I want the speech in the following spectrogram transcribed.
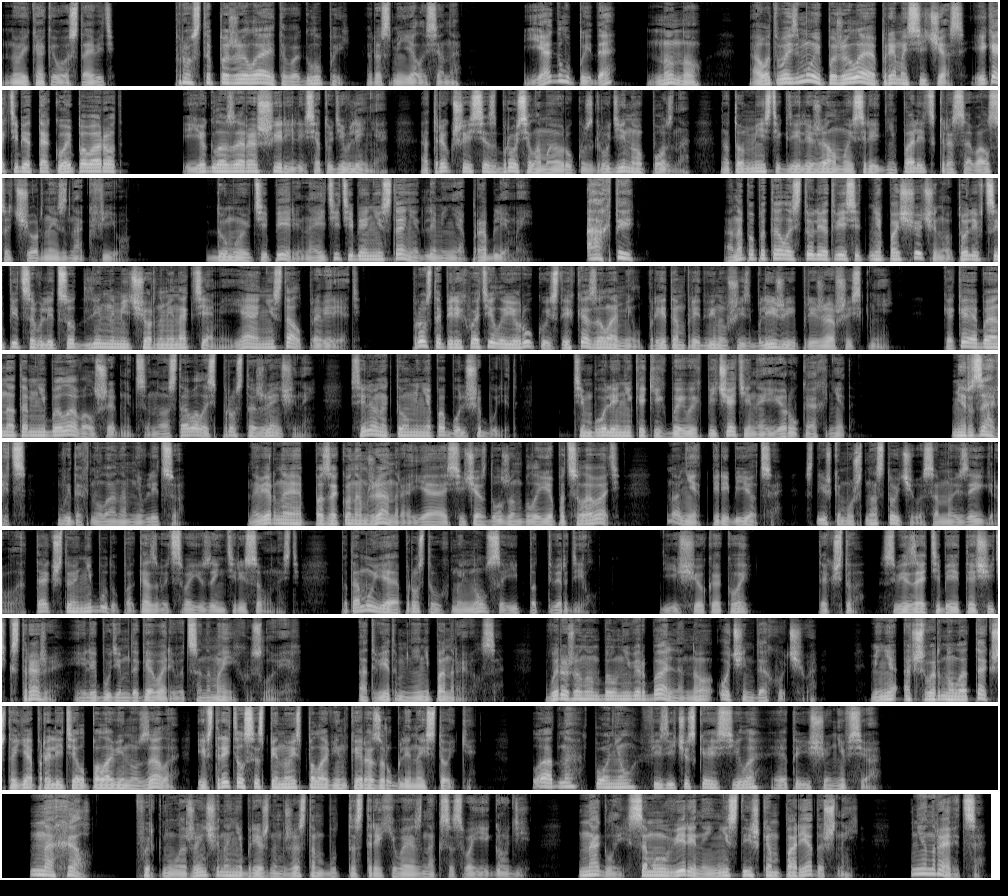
Ну и как его ставить? Просто пожелай этого, глупый, рассмеялась она. Я глупый, да? Ну-ну. А вот возьму и пожелаю прямо сейчас. И как тебе такой поворот? Ее глаза расширились от удивления. Отрёкшаяся сбросила мою руку с груди, но поздно. На том месте, где лежал мой средний палец, красовался черный знак Фиу. Думаю, теперь найти тебя не станет для меня проблемой. Ах ты! Она попыталась то ли отвесить мне пощечину, то ли вцепиться в лицо длинными черными ногтями. Я не стал проверять. Просто перехватил ее руку и слегка заломил, при этом придвинувшись ближе и прижавшись к ней. Какая бы она там ни была волшебница, но оставалась просто женщиной. Селенок-то у меня побольше будет. Тем более никаких боевых печатей на ее руках нет. «Мерзавец!» — выдохнула она мне в лицо. Наверное, по законам жанра я сейчас должен был ее поцеловать, но нет, перебьется. Слишком уж настойчиво со мной заигрывала, так что не буду показывать свою заинтересованность. Потому я просто ухмыльнулся и подтвердил. Еще какой? Так что, связать тебя и тащить к страже, или будем договариваться на моих условиях? Ответ мне не понравился. Выражен он был невербально, но очень доходчиво. Меня отшвырнуло так, что я пролетел половину зала и встретился спиной с половинкой разрубленной стойки. Ладно, понял, физическая сила — это еще не все. «Нахал!» — фыркнула женщина небрежным жестом, будто стряхивая знак со своей груди. «Наглый, самоуверенный, не слишком порядочный. Мне нравится.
